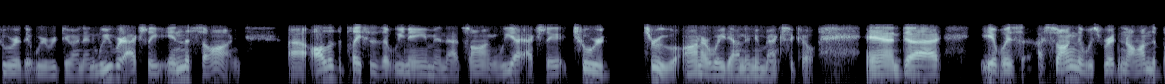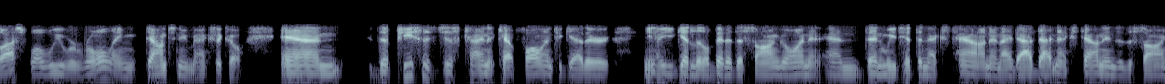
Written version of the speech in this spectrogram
tour that we were doing, and we were actually in the song. Uh, all of the places that we name in that song, we actually toured through on our way down to New Mexico. And uh, it was a song that was written on the bus while we were rolling down to New Mexico. And the pieces just kind of kept falling together. You know, you get a little bit of the song going, and then we'd hit the next town, and I'd add that next town into the song.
